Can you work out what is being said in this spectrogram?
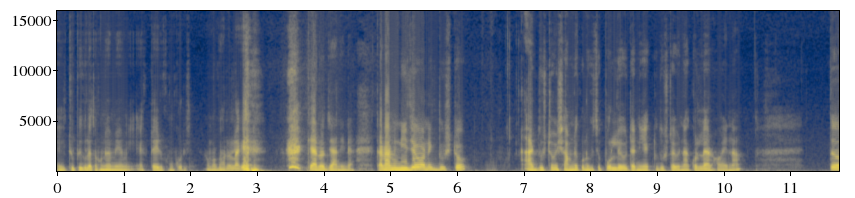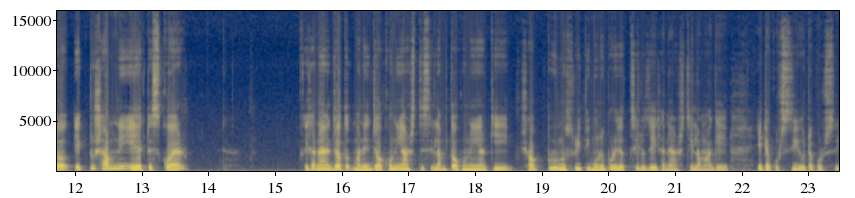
এই টুপিগুলো, তখনই আমি আমি একটা এরকম করি। আমার ভালো লাগে। কেন জানি না। কারণ আমি নিজেও অনেক দুষ্ট। আর দুষ্টমির সামনে কোনো কিছু পড়লে ওইটা নিয়ে একটু দুষ্টমি না করলে আর হয় না। তো একটু সামনেই এই একটা স্কোয়ার, এখানে যত মানে যখনই আসতেছিলাম তখনই আর কি সব পুরনো স্মৃতি মনে পড়ে যাচ্ছিল যে এখানে আসছিলাম আগে, এটা করছি, ওটা করছি।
